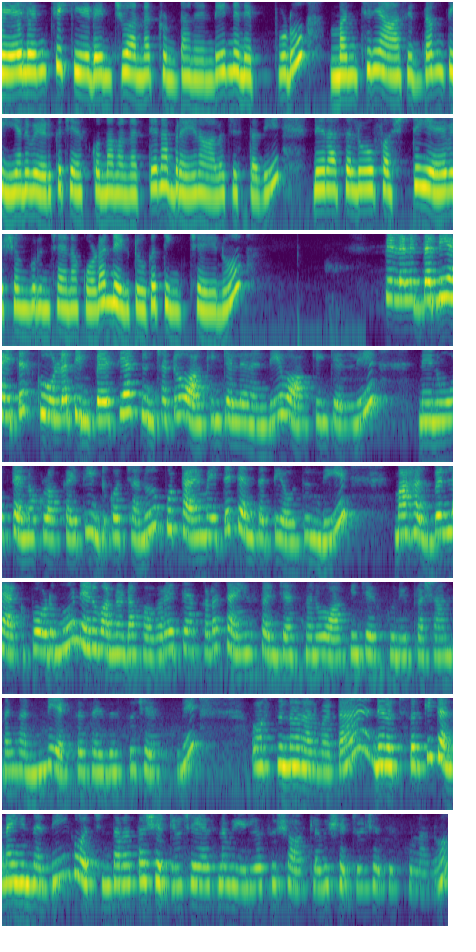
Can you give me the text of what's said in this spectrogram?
మేలెంచి కీడెంచు అన్నట్టు ఉంటానండి నేను ఎప్పుడు మంచిని ఆసిద్దాం తీయని వేడుక చేసుకుందాం అన్నట్టే నా బ్రెయిన్ ఆలోచిస్తుంది. నేను అసలు ఫస్ట్ ఏ విషయం గురించి అయినా కూడా నెగిటివ్గా థింక్ చేయను. పిల్లలిద్దరిని అయితే స్కూల్లో తింపేసి అటు నుంచి అటు వాకింగ్కి వెళ్ళానండి వాకింగ్కి వెళ్ళి నేను టెన్ ఓ క్లాక్ అయితే ఇంటికి వచ్చాను ఇప్పుడు టైం అయితే టెన్ థర్టీ అవుతుంది. మా హస్బెండ్ లేకపోవడము. నేను వన్ అండ్ హాఫ్ అవర్ అయితే అక్కడ టైం స్పెండ్ చేస్తున్నాను. వాకింగ్ చేసుకుని ప్రశాంతంగా అన్ని ఎక్సర్సైజెస్ చేసుకుని వస్తున్నాను అనమాట నేను వచ్చేసరికి టెన్ అయ్యిందండి. ఇంకా వచ్చిన తర్వాత షెడ్యూల్ చేయాల్సిన వీడియోస్ షార్ట్లు అవి షెడ్యూల్ చేసేసుకున్నాను.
